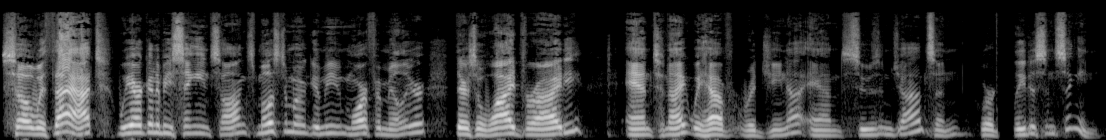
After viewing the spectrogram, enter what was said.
So, with that, we are going to be singing songs. Most of them are going to be more familiar. There's a wide variety. And tonight we have Regina and Susan Johnson who are lead us in singing.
